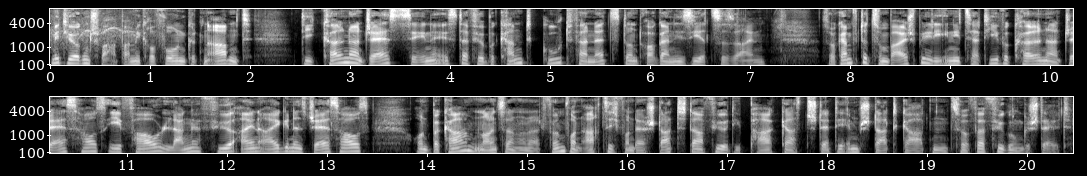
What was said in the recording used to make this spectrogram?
Mit Jürgen Schwab am Mikrofon, guten Abend. Die Kölner Jazzszene ist dafür bekannt, gut vernetzt und organisiert zu sein. So kämpfte zum Beispiel die Initiative Kölner Jazzhaus e.V. lange für ein eigenes Jazzhaus und bekam 1985 von der Stadt dafür die Parkgaststätte im Stadtgarten zur Verfügung gestellt.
